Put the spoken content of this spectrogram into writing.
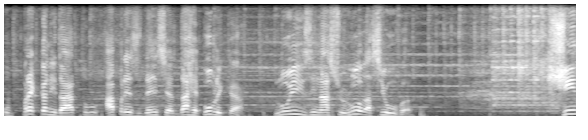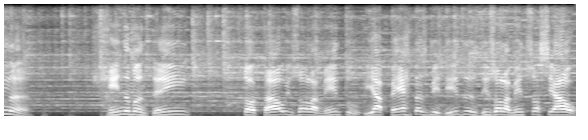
o pré-candidato à presidência da República, Luiz Inácio Lula da Silva. China. China mantém total isolamento e aperta as medidas de isolamento social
